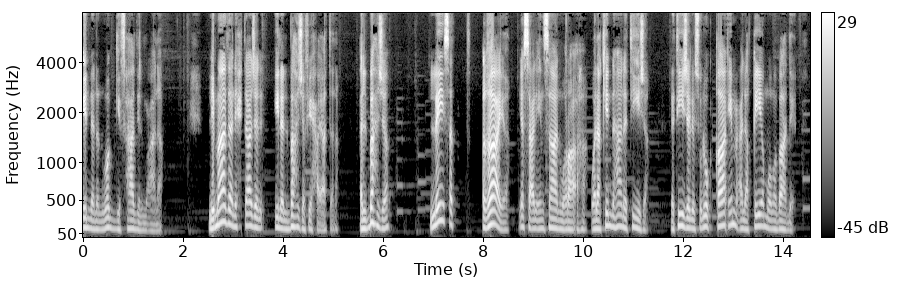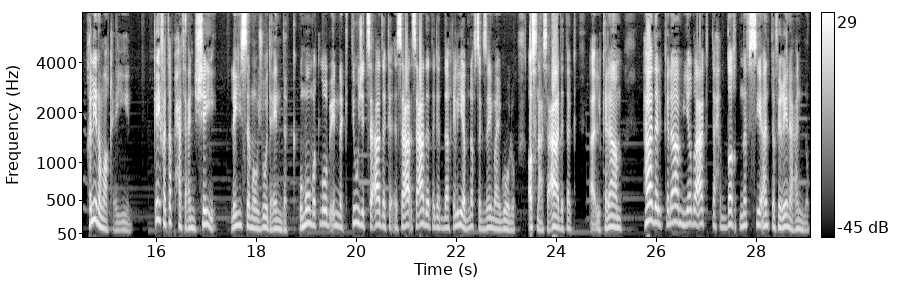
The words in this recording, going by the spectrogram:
إننا نوقف هذه المعاناة. لماذا نحتاج إلى البهجة في حياتنا؟ البهجة ليست غاية يسعى الإنسان وراءها ولكنها نتيجة نتيجة لسلوك قائم على قيم ومبادئ. خلينا واقعيين. كيف تبحث عن شيء ليس موجود عندك؟ ومو مطلوب إنك توجد سعادتك سعادتك الداخلية بنفسك زي ما يقولوا. أصنع سعادتك الكلام هذا الكلام يضعك تحت ضغط نفسي أنت في غنى عنه.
